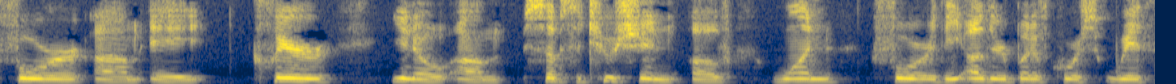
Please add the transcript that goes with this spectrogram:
for um, a clear, you know, um, substitution of one for the other, but of course with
